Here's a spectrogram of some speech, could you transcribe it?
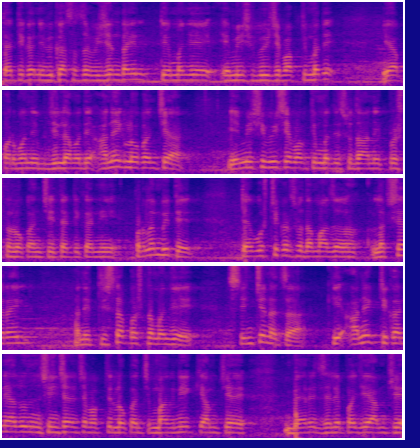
त्या ठिकाणी विकासाचं विजन राहील ते म्हणजे एम च्या बाबतीमध्ये. या परभणी जिल्ह्यामध्ये अनेक लोकांच्या एम बाबतीमध्ये सुद्धा अनेक प्रश्न लोकांची त्या ठिकाणी प्रलंबित आहेत. त्या गोष्टीकडे सुद्धा माझं लक्ष राहील. आणि तिसरा प्रश्न म्हणजे सिंचनाचा की अनेक ठिकाणी अजून सिंचनाच्या बाबतीत लोकांची मागणी की आमचे बॅरेज झाले पाहिजे आमचे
